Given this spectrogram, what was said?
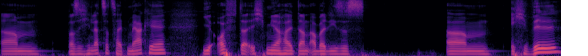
Ähm, was ich in letzter Zeit merke, je öfter ich mir halt dann aber dieses ähm, Ich will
